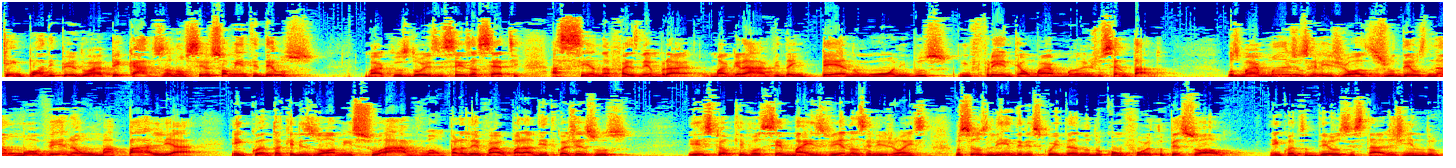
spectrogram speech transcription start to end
Quem pode perdoar pecados a não ser somente Deus? Marcos 2, de 6 a 7. A cena faz lembrar uma grávida em pé num ônibus em frente a um marmanjo sentado. Os marmanjos religiosos judeus não moveram uma palha enquanto aqueles homens suavam para levar o paralítico a Jesus. Isto é o que você mais vê nas religiões: os seus líderes cuidando do conforto pessoal, enquanto Deus está agindo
